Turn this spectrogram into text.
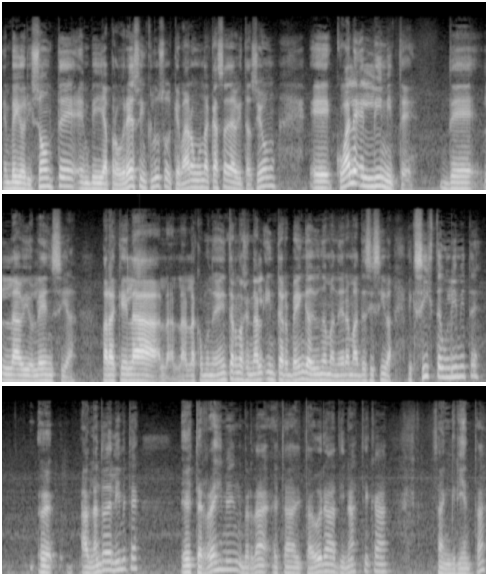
en Bello Horizonte, en Villa Progreso, incluso quemaron una casa de habitación. Eh, ¿Cuál es el límite de la violencia? para que la, comunidad internacional intervenga de una manera más decisiva. ¿Existe un límite? Eh, hablando de límite, este régimen, ¿verdad? Esta dictadura dinástica sangrienta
